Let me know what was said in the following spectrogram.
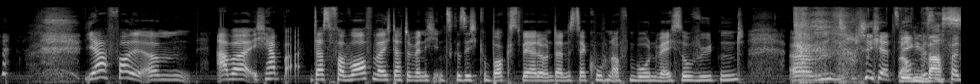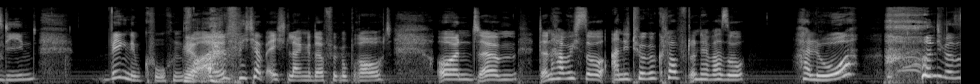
ja, voll. Ähm, aber ich habe das verworfen, weil ich dachte, wenn ich ins Gesicht geboxt werde und dann ist der Kuchen auf dem Boden, wäre ich so wütend. Ähm, und ich hätte es auch ein bisschen was? verdient. Wegen dem Kuchen Ja. vor allem. Ich habe echt lange dafür gebraucht. Und ähm, dann habe ich so an die Tür geklopft und er war so, hallo? Und ich war so,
